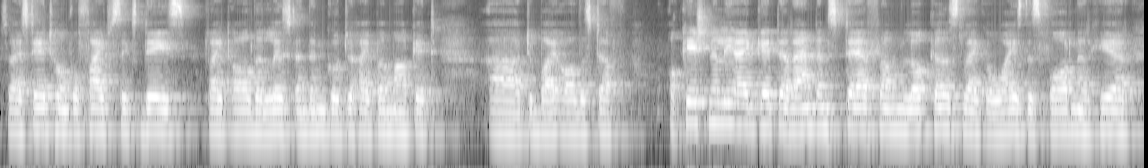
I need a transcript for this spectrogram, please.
so I stay at home for five to six days, write all the list and then go to hypermarket uh, to buy all the stuff. Occasionally I get a random stare from locals like oh, why is this foreigner here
